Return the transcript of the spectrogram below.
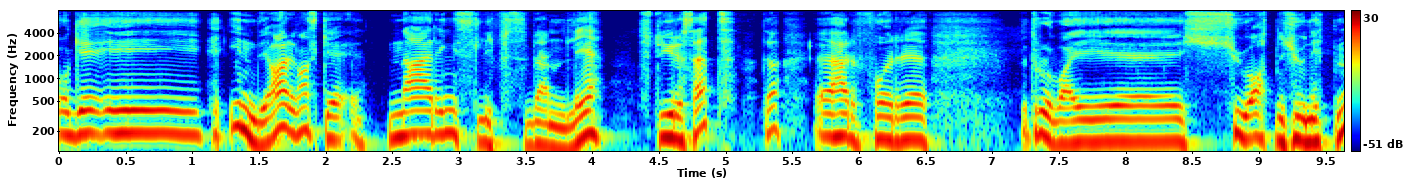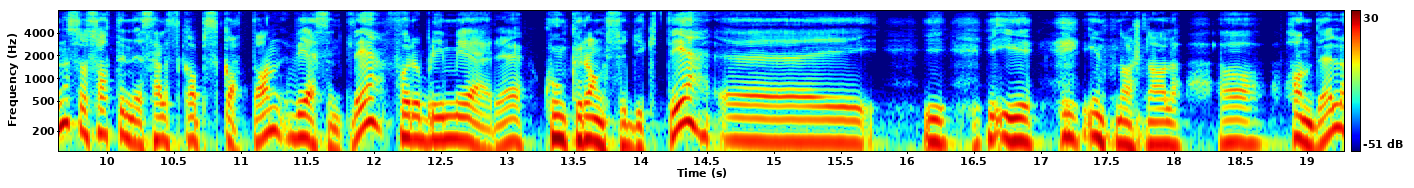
og i India har et ganske næringslivsvennlig styresett. Her for eh, jeg tror det var i 2018-2019, eh, så satte ned selskapsskattene vesentlig for å bli mer konkurransedyktig eh, i, internasjonal handel,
